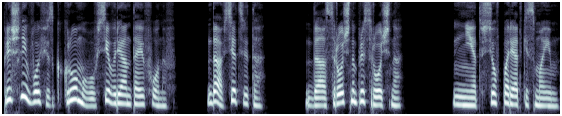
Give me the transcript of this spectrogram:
пришли в офис к Громову все варианты айфонов. Да, все цвета. Да, срочно-присрочно. Нет, все в порядке с моим.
